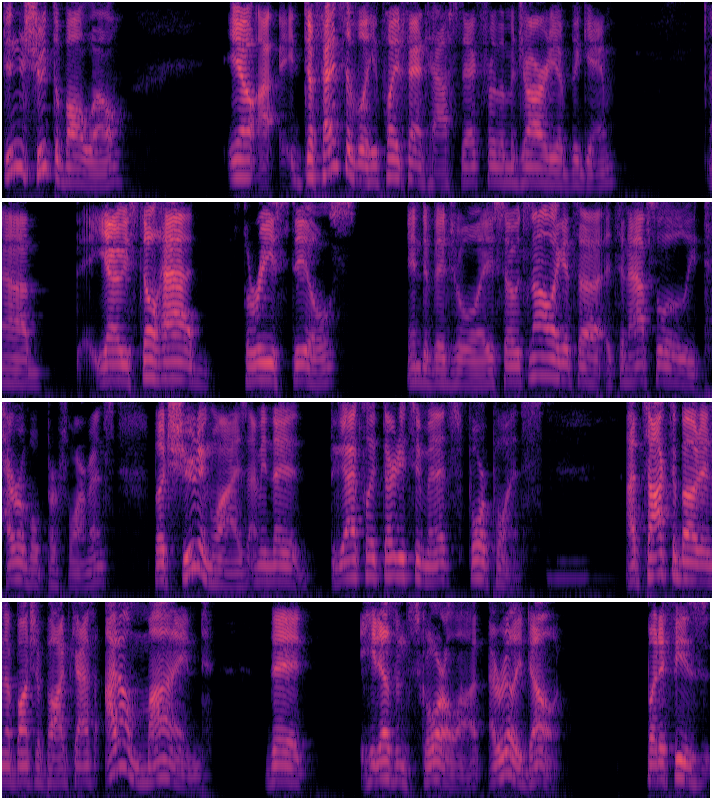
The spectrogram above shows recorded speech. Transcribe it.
didn't shoot the ball well. You know, I, defensively, he played fantastic for the majority of the game. Uh, you know, he still had three steals individually, so it's not like it's a it's an absolutely terrible performance. But shooting wise, I mean the the guy played 32 minutes, four points. Mm-hmm. I've talked about it in a bunch of podcasts. I don't mind that he doesn't score a lot. I really don't. But if he's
